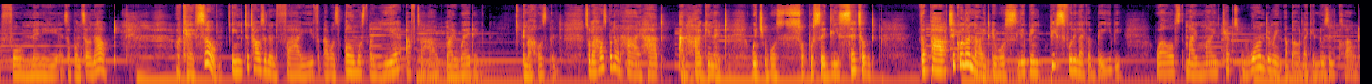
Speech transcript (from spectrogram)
for many years up until now. Okay, so in 2005, that was almost a year after my wedding and my husband. So, my husband and I had an argument which was supposedly settled. The particular night, he was sleeping peacefully like a baby, whilst my mind kept wandering about like a losing cloud.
